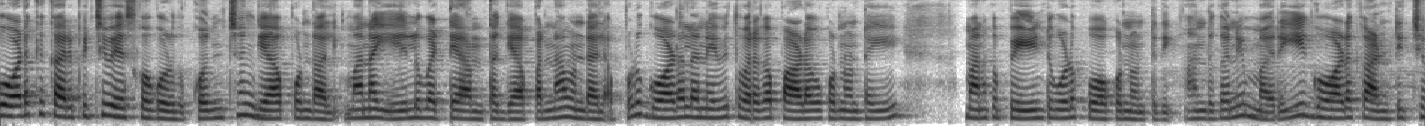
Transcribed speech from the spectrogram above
గోడకి కరిపించి వేసుకోకూడదు. కొంచెం గ్యాప్ ఉండాలి. మన ఏలు బట్టే అంత గ్యాప్ అన్నా ఉండాలి. అప్పుడు గోడలు అనేవి త్వరగా పాడవకుండా ఉంటాయి. మనకు పెయింట్ కూడా పోకుండా ఉంటుంది. అందుకని మరీ గోడకు అంటించి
